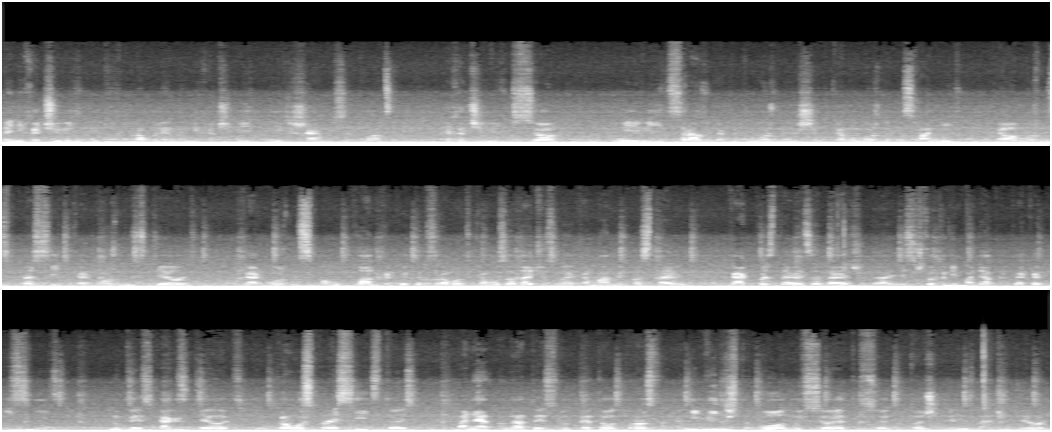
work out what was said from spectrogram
Я не хочу видеть никаких проблем, я не хочу видеть нерешаемых ситуаций. Я хочу видеть все и видеть сразу, как это можно решить. Кому можно позвонить, кого можно спросить, как можно сделать, как можно самому план какой-то разработать, кому задачу с моей командой поставить, как поставить задачу, да, если что-то непонятно, как объяснить, ну, то есть, как сделать, у кого спросить, то есть, понятно, да, то есть, вот это вот просто, не видишь, что, о, ну все, это все, это точно, я не знаю, что делать,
